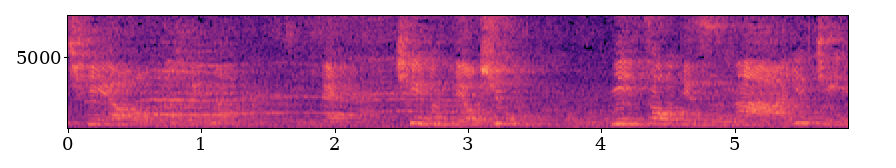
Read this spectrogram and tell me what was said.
巧得很啊！哎，请问表兄，你做的是哪一件？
